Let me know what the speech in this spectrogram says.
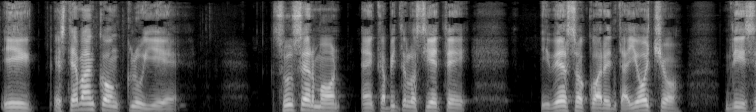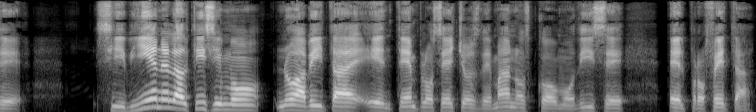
Y Esteban concluye su sermón en capítulo 7 y verso 48. Dice, si bien el Altísimo no habita en templos hechos de manos como dice el profeta,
